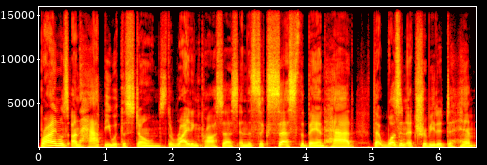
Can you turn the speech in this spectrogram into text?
Brian was unhappy with the Stones, the writing process, and the success the band had that wasn't attributed to him.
